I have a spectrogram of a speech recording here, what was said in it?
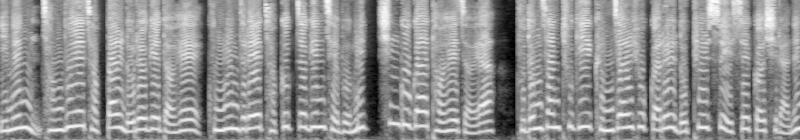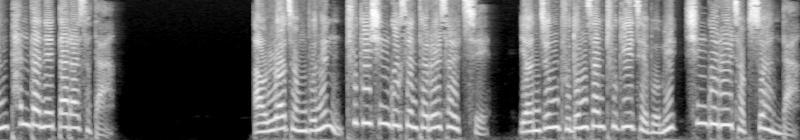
이는 정부의 적발 노력에 더해 국민들의 적극적인 제보 및 신고가 더해져야 부동산 투기 근절 효과를 높일 수 있을 것이라는 판단에 따라서다. 아울러 정부는 투기 신고센터를 설치, 연중 부동산 투기 제보 및 신고를 접수한다.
